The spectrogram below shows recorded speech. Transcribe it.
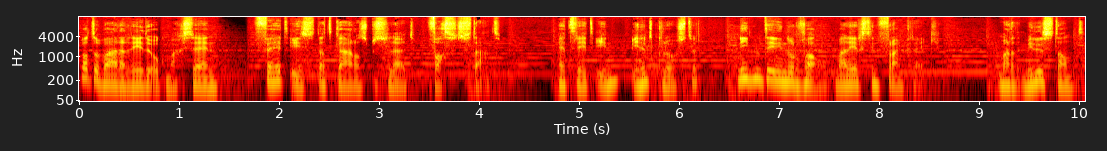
Wat de ware reden ook mag zijn, feit is dat Karels besluit vaststaat. Hij treedt in in het klooster, niet meteen in Orval, maar eerst in Frankrijk. Maar de middenstand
